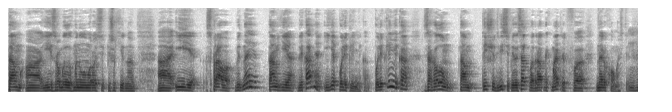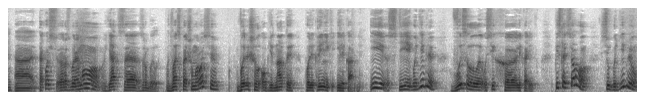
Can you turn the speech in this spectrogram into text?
Там а, її зробили в минулому році пішохідною. А, і справа від неї там є лікарня і є поліклініка. Поліклініка загалом там 1250 квадратних метрів е, нерухомості. А, так ось розберемо, як це зробили. В 2021 році вирішили об'єднати поліклініки і лікарні. І з тієї будівлі виселили усіх е, лікарів. Після цього цю будівлю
